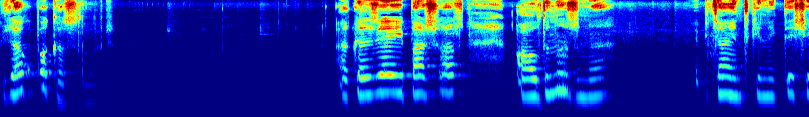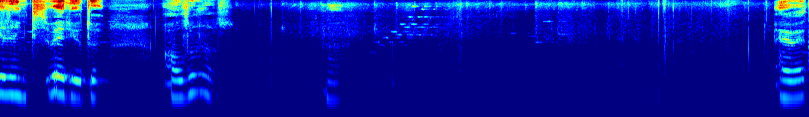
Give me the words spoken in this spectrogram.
Güzel kupa kasılır. Arkadaşlar iyi parçalar aldınız mı? Tane etkinlikte şey veriyordu. Aldınız mı? Evet.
